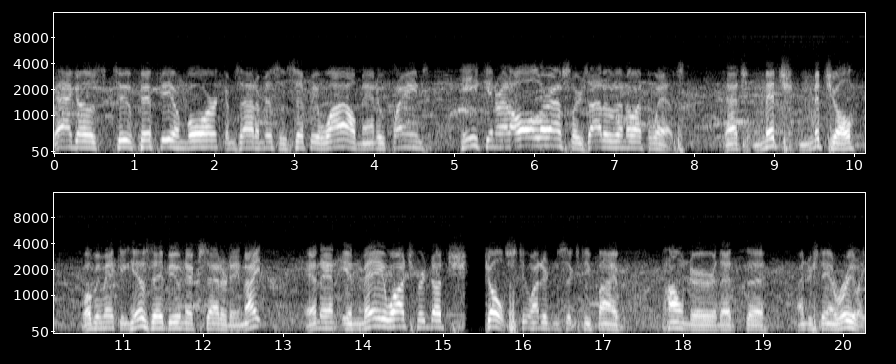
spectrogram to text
Guy goes 250 or more, comes out of Mississippi, a wild man who claims he can run all the wrestlers out of the Northwest. That's Mitch Mitchell. Will be making his debut next Saturday night. And then in May, watch for Dutch Schultz, 265 pounder that uh, I understand really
